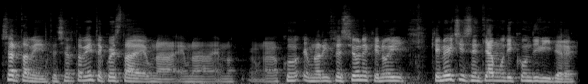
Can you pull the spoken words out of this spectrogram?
Certamente, certamente questa è una, è una, è una, è una riflessione che noi, che noi, ci sentiamo di condividere.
